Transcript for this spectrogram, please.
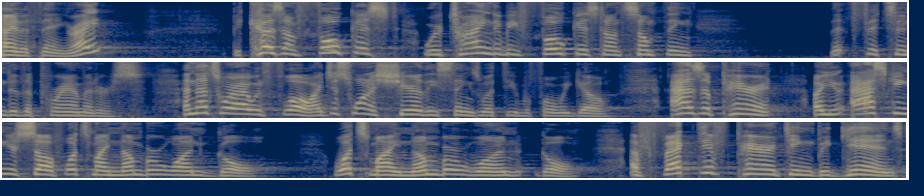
Kind of thing, right? Because I'm focused, we're trying to be focused on something that fits into the parameters. And that's where I would flow. I just want to share these things with you before we go. As a parent, are you asking yourself, what's my number one goal? What's my number one goal? Effective parenting begins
